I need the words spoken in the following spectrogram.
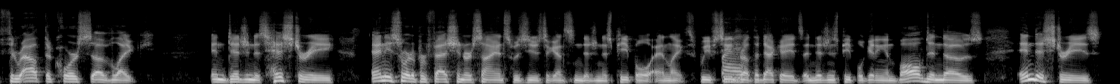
throughout the course of like indigenous history any sort of profession or science was used against indigenous people and like we've seen Right. throughout the decades indigenous people getting involved in those industries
